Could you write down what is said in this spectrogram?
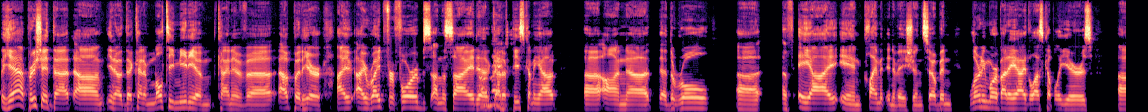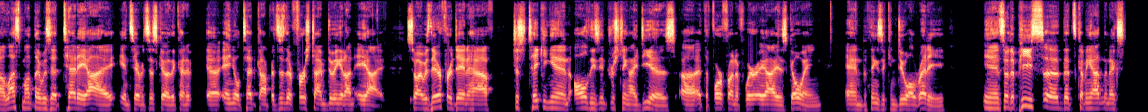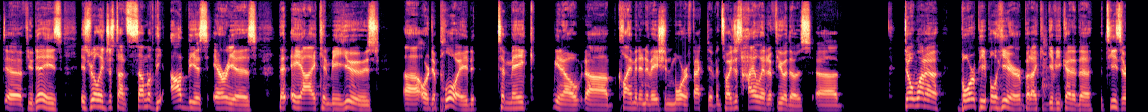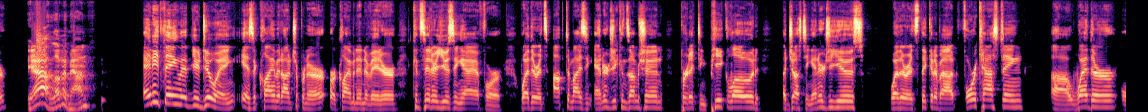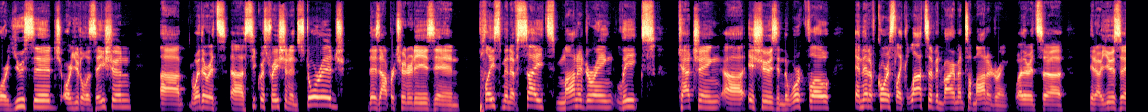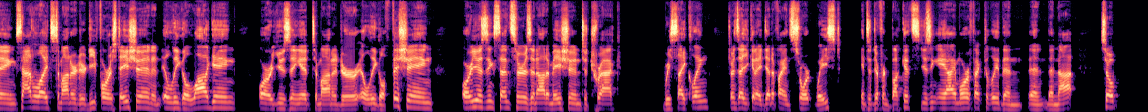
Yeah, appreciate that. Um, you know, the kind of multimedia kind of uh, output here. I, I write for Forbes on the side. Oh, uh, nice. Got a piece coming out uh, on uh, the, the, role uh, of AI in climate innovation. So I've been learning more about AI the last couple of years. Uh, last month, I was at TED AI in San Francisco, the kind of uh, annual TED conference. This is their first time doing it on AI. So I was there for a day and a half, just taking in all these interesting ideas uh, at the forefront of where AI is going and the things it can do already. And so the piece uh, that's coming out in the next uh, few days is really just on some of the obvious areas that AI can be used uh, or deployed to make you know climate innovation more effective. And so I just highlighted a few of those don't want to bore people here, but I can give you kind of the, the teaser. Yeah, love it, man. Anything that you're doing as a climate entrepreneur or climate innovator, consider using AI for whether it's optimizing energy consumption, predicting peak load, adjusting energy use, whether it's thinking about forecasting, uh, weather or usage or utilization, uh, whether it's uh, sequestration and storage. There's opportunities in placement of sites, monitoring leaks, catching uh, issues in the workflow, and then of course like lots of environmental monitoring, whether it's uh, you know using satellites to monitor deforestation and illegal logging, or using it to monitor illegal fishing, or using sensors and automation to track recycling. Turns out you can identify and sort waste into different buckets using AI more effectively than than, than not. So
